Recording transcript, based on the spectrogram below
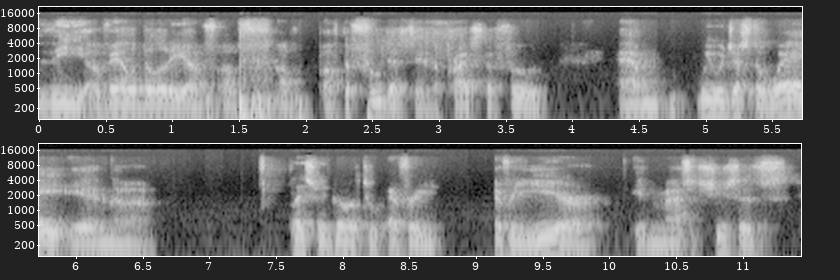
the availability of, of, of, of, the food that's there, the price of the food. And we were just away in a place we go to every, every year in Massachusetts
